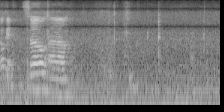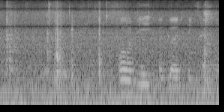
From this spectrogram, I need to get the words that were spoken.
Okay, so um, what would be a good example?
